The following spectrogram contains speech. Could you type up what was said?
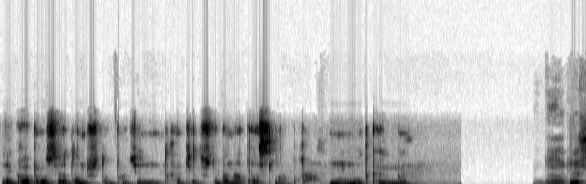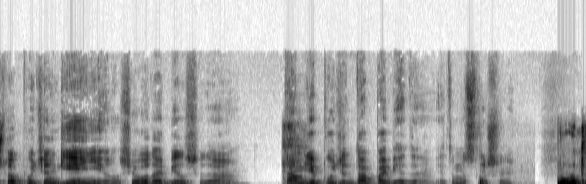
к вопросу о том, что Путин хотел, чтобы НАТО ослабла. Ну, вот как бы. Да ты что, Путин гений, он всего добился, да. Там, где Путин, там победа. Это мы слышали. Ну, вот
